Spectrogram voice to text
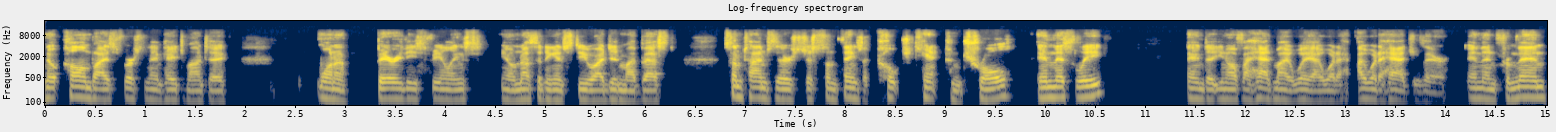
know, call him by his first name, hey Dymonte, want to bury these feelings. You know, nothing against you. I did my best. sometimes there's just some things a coach can't control in this league. And uh, you know, if I had my way, I would have I would have had you there. And then from then,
